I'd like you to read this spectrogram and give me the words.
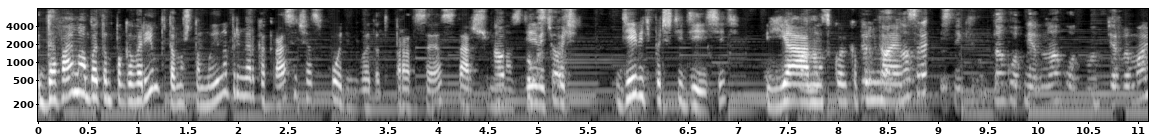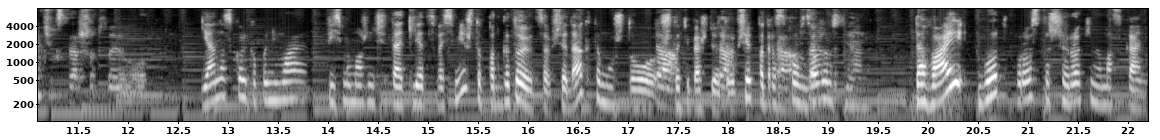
Давай мы об этом поговорим, потому что мы, например, как раз сейчас входим в этот процесс. Старшему а у нас 9 почти, 9 почти 10. Я, а, насколько понимаю... Да, у нас ровесники. На год, нет, на год. Вот первый мальчик старше твоего. Я, насколько понимаю, письма можно читать лет с 8, чтобы подготовиться вообще, да, к тому, что, да, что тебя ждет. Да, вообще к подростковому да, возрасту. Давай вот просто широкими мазками,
